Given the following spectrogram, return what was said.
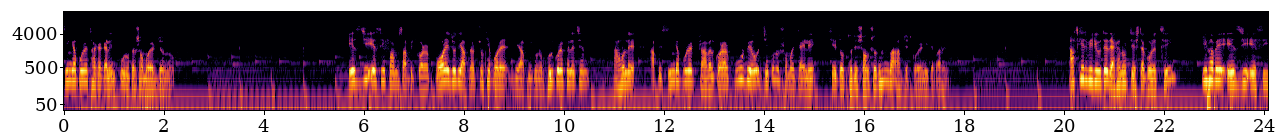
সিঙ্গাপুরে থাকাকালীন পুরোটা সময়ের জন্য। এসজিএসি ফর্ম সাবমিট করার পরে যদি আপনার চোখে পড়ে যে আপনি কোনো ভুল করে ফেলেছেন, তাহলে আপনি সিঙ্গাপুরে ট্রাভেল করার পূর্বেও যে কোনো সময় চাইলে সেই তথ্যটি সংশোধন বা আপডেট করে নিতে পারেন। আজকের ভিডিওতে দেখানোর চেষ্টা করেছি কীভাবে এসজিএসি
